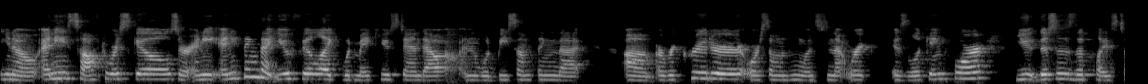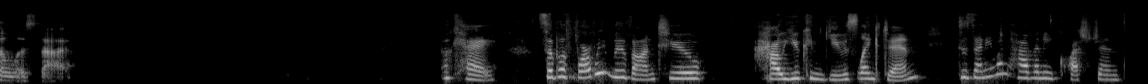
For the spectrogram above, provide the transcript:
you know any software skills or any anything that you feel like would make you stand out and would be something that um, a recruiter or someone who wants to network is looking for you this is the place to list that. Okay so before we move on to how you can use linkedin does anyone have any questions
